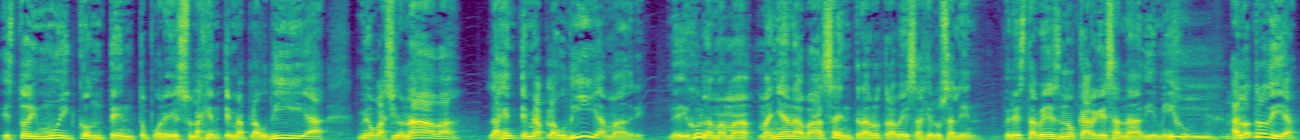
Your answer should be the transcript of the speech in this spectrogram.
estoy muy contento por eso. La gente me aplaudía, me ovacionaba. La gente me aplaudía, madre. Le dijo la mamá, mañana vas a entrar otra vez a Jerusalén. Pero esta vez no cargues a nadie, mi hijo. Al otro día,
